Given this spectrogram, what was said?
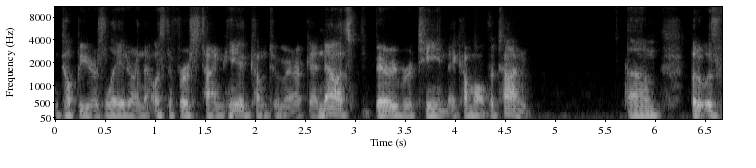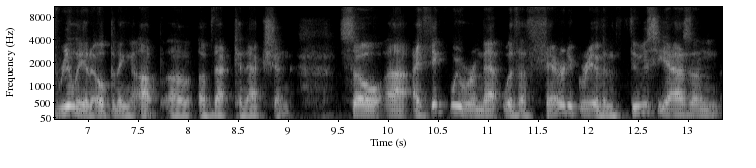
a couple years later, and that was the first time he had come to America. And now it's very routine; they come all the time. Um, but it was really an opening up of, of that connection. So uh, I think we were met with a fair degree of enthusiasm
